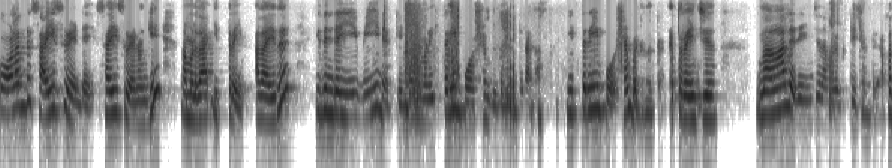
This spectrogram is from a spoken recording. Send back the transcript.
കോളറിന്റെ സൈസ് വേണ്ടേ? സൈസ് വേണമെങ്കിൽ നമ്മളിതാ ഇത്രയും അതായത് ഇതിന്റെ ഈ വി നെക്കിന്റെ നമ്മൾ ഇത്രയും പോർഷൻ വിടുന്നുണ്ട് കണ്ടോ? ഇത്രയും പോർഷൻ വിടുന്നുണ്ട്. എത്ര ഇഞ്ച് നാലര ഇഞ്ച് നമ്മൾ വിട്ടിട്ടുണ്ട്. അപ്പൊ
